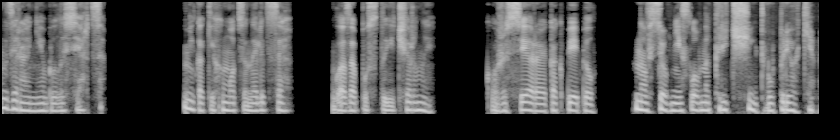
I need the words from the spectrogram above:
где ранее было сердце. Никаких эмоций на лице. Глаза пустые, черны. Кожа серая, как пепел, но все в ней словно кричит в упреке.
